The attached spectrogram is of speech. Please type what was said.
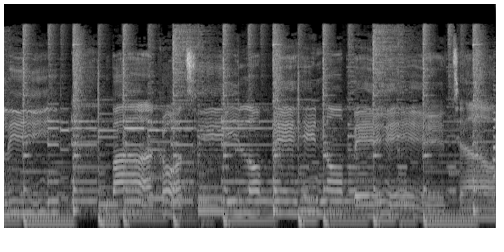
ly. Bà có chi lo bé nó bé chào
